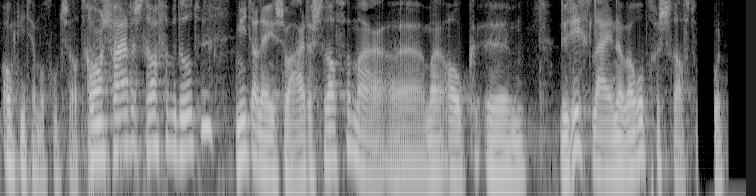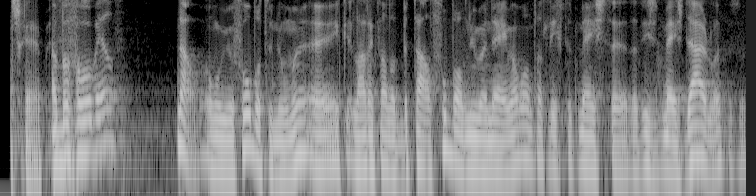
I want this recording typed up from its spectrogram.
ook niet helemaal goed zat. Gewoon zwaarder straffen bedoelt u? Niet alleen zwaarder straffen, maar, uh, maar ook de richtlijnen waarop gestraft wordt scherpen. bijvoorbeeld? Nou, om u een voorbeeld te noemen, uh, ik, laat ik dan het betaald voetbal nu maar nemen... want dat, ligt het meest, uh, dat is het meest duidelijk. Die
